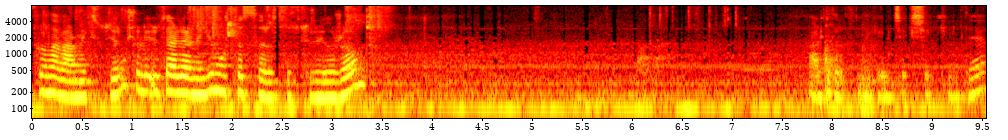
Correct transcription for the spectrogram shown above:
fırına vermek istiyorum. Şöyle üzerlerine yumurta sarısı sürüyorum. Her tarafına gelecek şekilde.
